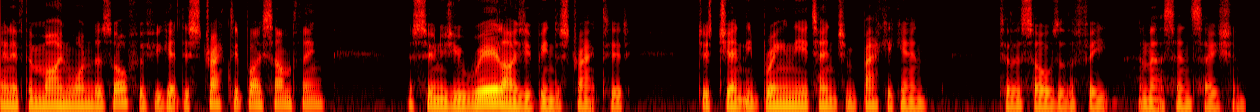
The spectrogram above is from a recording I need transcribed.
And if the mind wanders off, if you get distracted by something, as soon as you realize you've been distracted, just gently bringing the attention back again to the soles of the feet and that sensation.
